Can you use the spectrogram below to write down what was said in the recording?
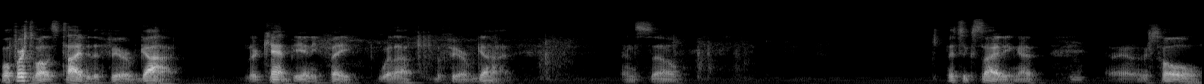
well. First of all, it's tied to the fear of God. There can't be any faith without the fear of God, and so it's exciting. I, uh, this whole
